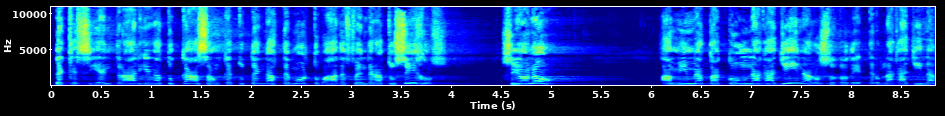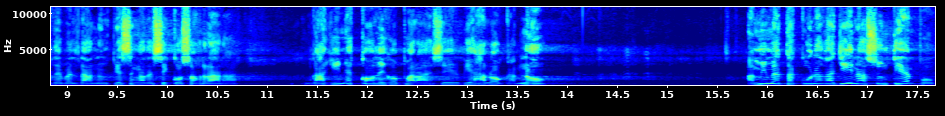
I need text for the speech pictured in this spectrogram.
de que si entra alguien a tu casa, aunque tú tengas temor, tú vas a defender a tus hijos. ¿Sí o no? A mí me atacó una gallina los otros días. Era una gallina de verdad. No empiecen a decir cosas raras. Gallina es código para decir vieja loca. No. A mí me atacó una gallina hace un tiempo.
